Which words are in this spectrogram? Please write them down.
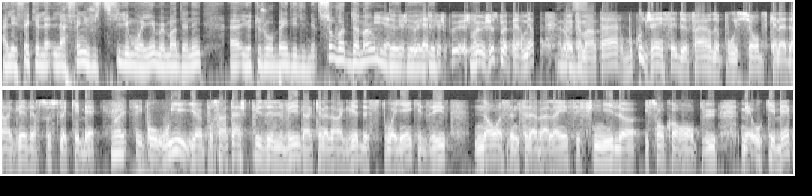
à l'effet que la, fin justifie les moyens, mais à un moment donné, euh, il y a toujours bien des limites. Sur votre demande de... Est-ce que, je peux, je peux juste me permettre un commentaire? Beaucoup de gens essaient de faire l'opposition du Canada anglais versus le Québec. C'est pour, oui, il y a un pourcentage plus élevé dans le Canada anglais de citoyens qui disent non à SNC-Lavalin, c'est fini, là, ils sont corrompus. Mais au Québec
